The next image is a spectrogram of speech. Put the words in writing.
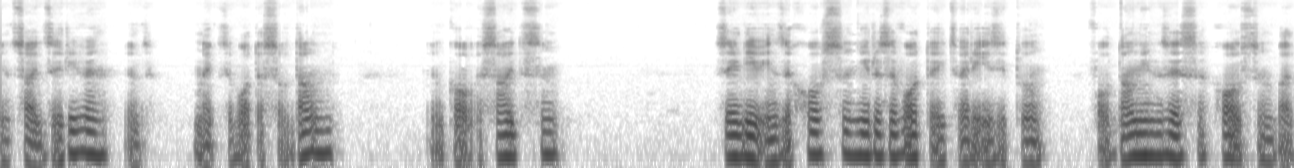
inside the river and make the water slow down and go aside they live in the holes near the water. It's very easy to fall down in these holes, but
